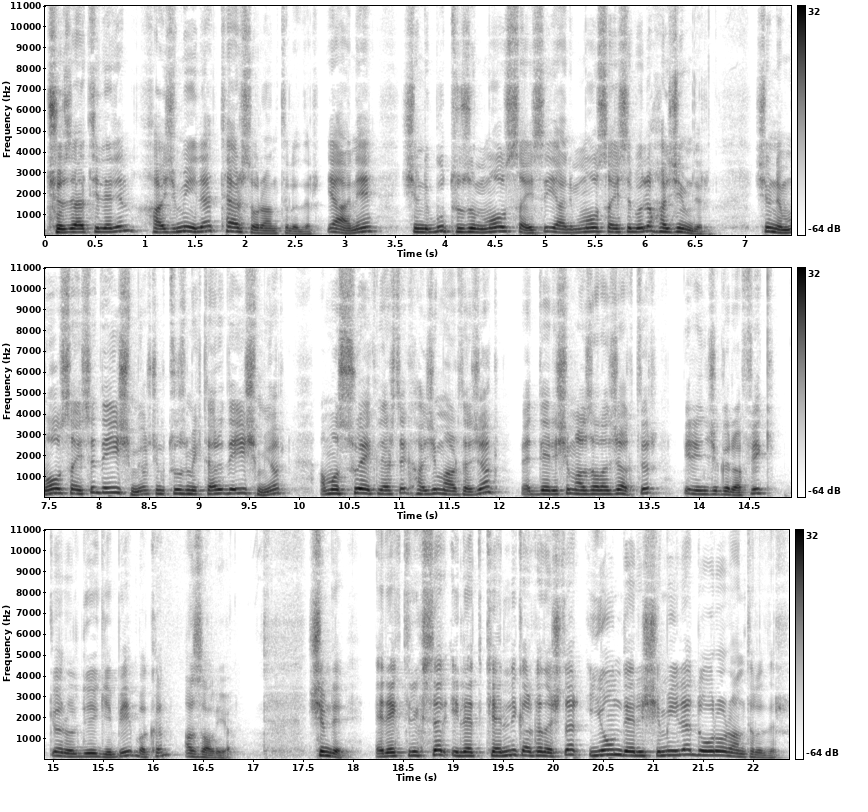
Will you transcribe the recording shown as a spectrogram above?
çözeltilerin hacmi ile ters orantılıdır. Yani şimdi bu tuzun mol sayısı yani mol sayısı bölü hacimdir. Şimdi mol sayısı değişmiyor çünkü tuz miktarı değişmiyor. Ama su eklersek hacim artacak ve derişim azalacaktır. Birinci grafik görüldüğü gibi bakın azalıyor. Şimdi elektriksel iletkenlik arkadaşlar iyon derişimi ile doğru orantılıdır.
